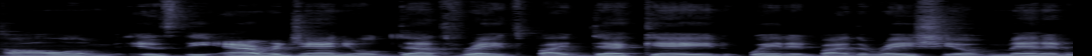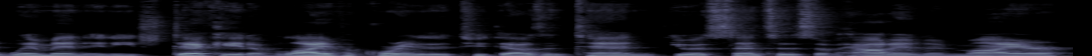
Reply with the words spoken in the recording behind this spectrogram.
column is the average annual death rates by decade, weighted by the ratio of men and women in each decade of life, according to the 2010 U.S. Census of Howden and Meyer.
